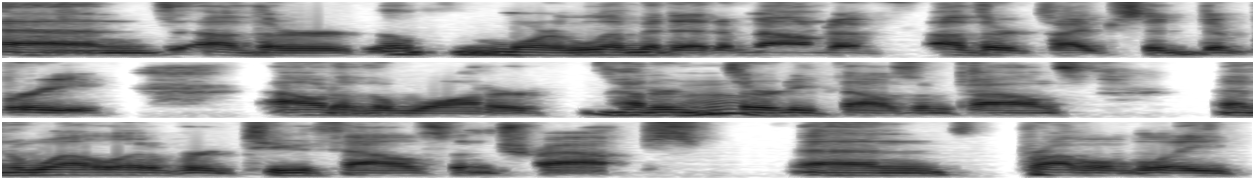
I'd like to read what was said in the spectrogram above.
and other more limited amount of other types of debris out of the water, 130,000 wow. pounds and well over 2,000 traps and probably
